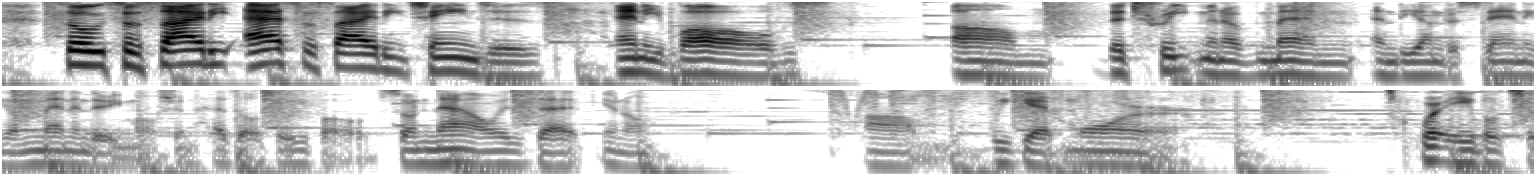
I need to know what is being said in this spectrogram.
so society as society changes and evolves um the treatment of men and the understanding of men and their emotion has also evolved. So now is that you know um we get more we're able to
